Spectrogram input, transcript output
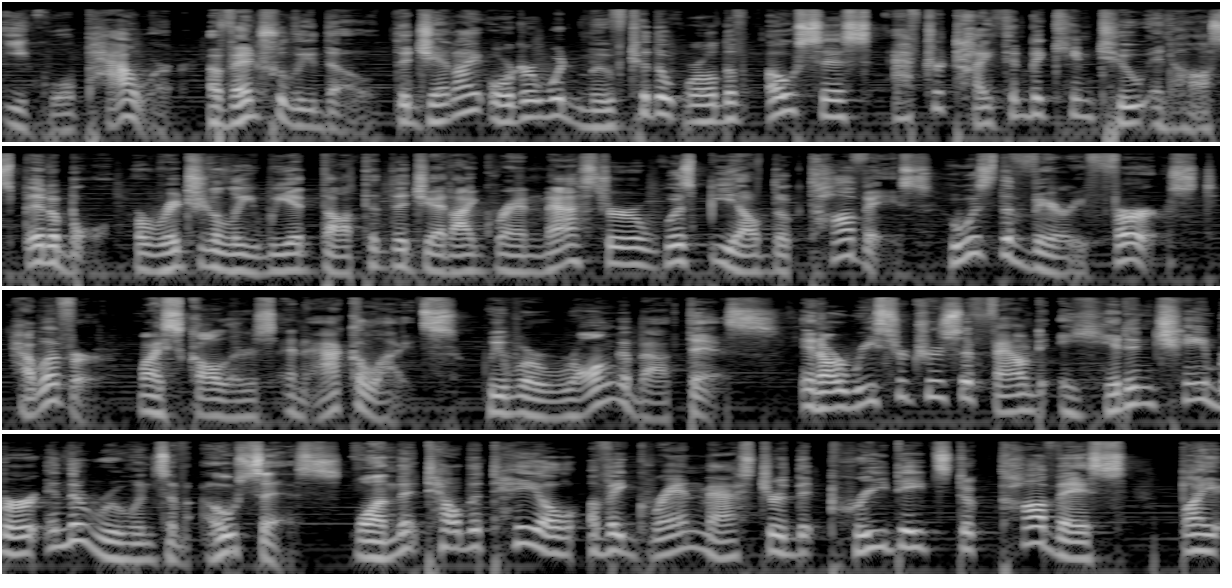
equal power. Eventually, though, the Jedi Order would move to the world of Ossus after Tython became too inhospitable. Originally, we had thought that the Jedi Grand Master was Biel Ductavis, who was the very first. However, my scholars and acolytes, we were wrong about this, and our researchers have found a hidden chamber in the ruins of Ossus, one that tell the tale of a Grand Master that predates Ductavis by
